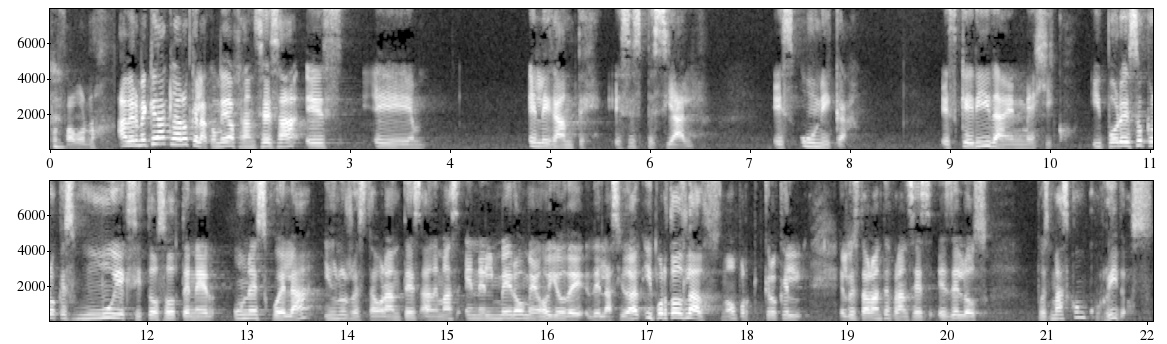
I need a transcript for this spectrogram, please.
por favor, no. A ver, me queda claro que la comida francesa es eh, elegante, es especial, es única, es querida en México. Y por eso creo que es muy exitoso tener una escuela y unos restaurantes, además en el mero meollo de, la ciudad y por todos lados, ¿no? Porque creo que el, el restaurante francés es de los pues, más concurridos.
